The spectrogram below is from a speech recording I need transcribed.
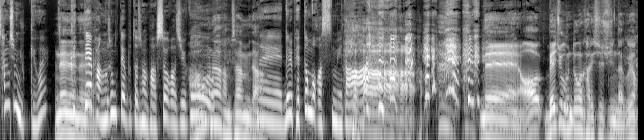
36개월 네네네. 그때 방송 때부터 전 봤어가지고 아우나 감사합니다. 네, 늘 뵀던 것 같습니다. 네. 어, 매주 운동을 가르쳐 주신다고요?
